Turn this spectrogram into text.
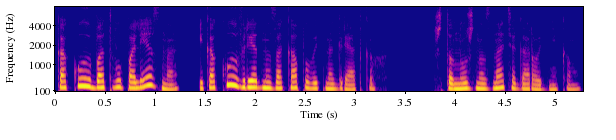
Какую ботву полезно и какую вредно закапывать на грядках? Что нужно знать огородникам?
